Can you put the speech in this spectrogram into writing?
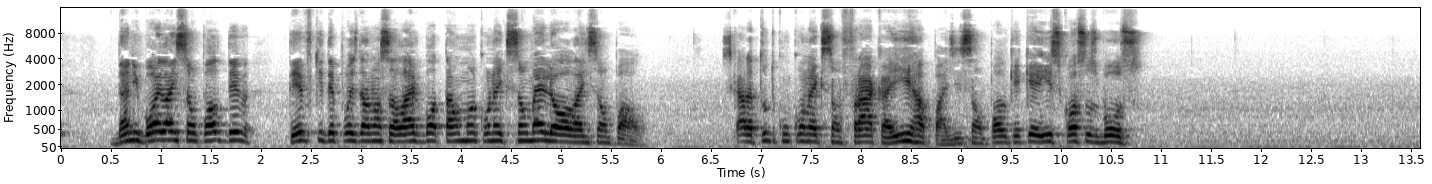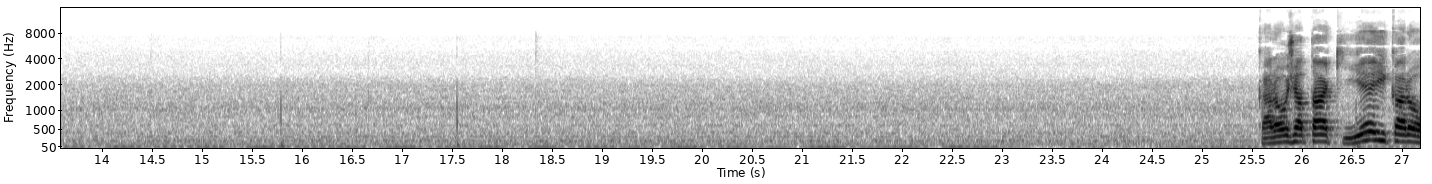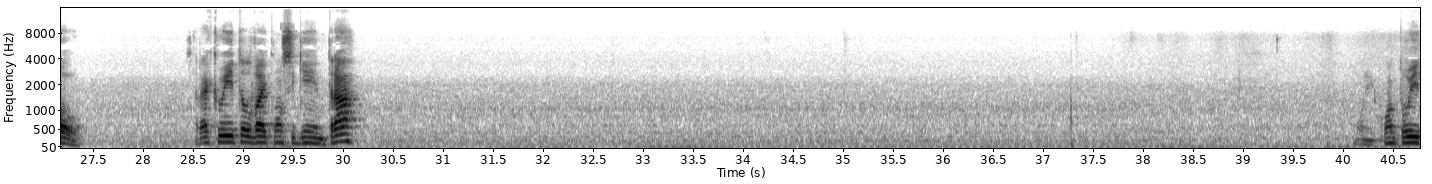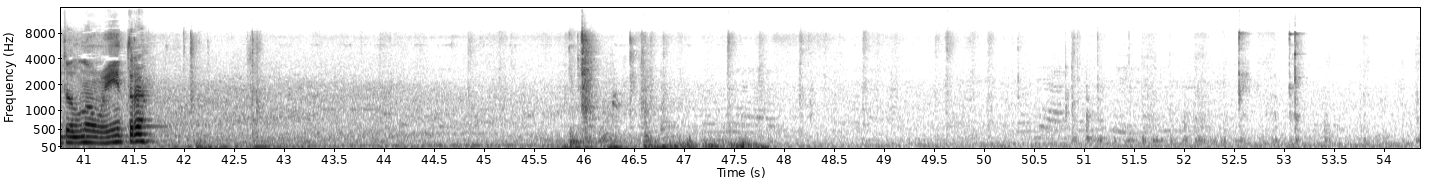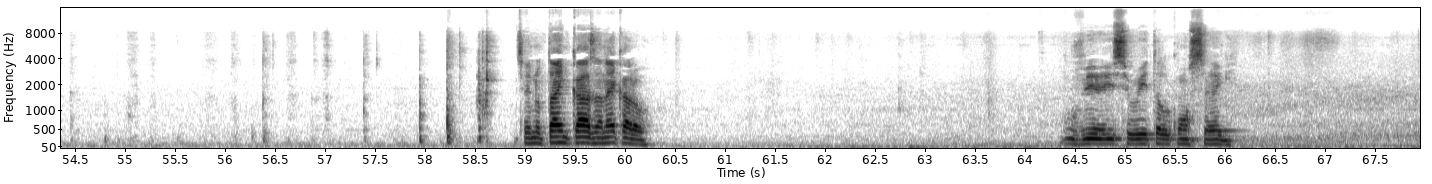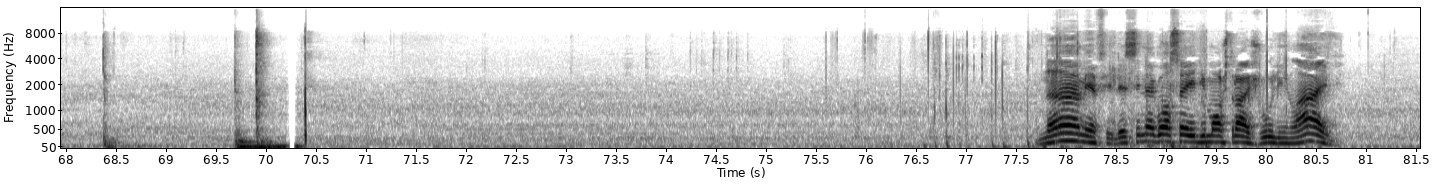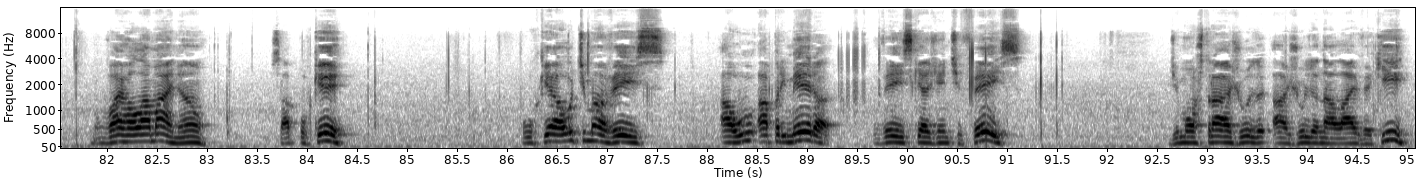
Danny Boy lá em São Paulo teve, teve que depois da nossa live botar uma conexão melhor lá em São Paulo. Os caras tudo com conexão fraca aí, rapaz, em São Paulo. O que, que é isso? Coça os bolsos. Carol já tá aqui. E aí, Carol? Será que o Ítalo vai conseguir entrar? Enquanto o Ítalo não entra. Você não tá em casa, né, Carol? Vamos ver aí se o Ítalo consegue. Não, minha filha, esse negócio aí de mostrar a Júlia em live não vai rolar mais não. Sabe por quê? Porque a última vez, a, a primeira vez que a gente fez de mostrar a Júlia, a Júlia na live aqui,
